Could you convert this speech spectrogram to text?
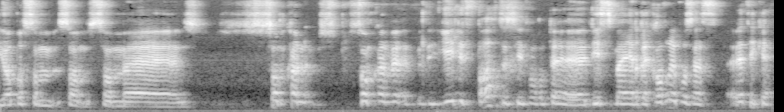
jobber som, som, som, eh, som, kan, som kan gi litt status i forhold til de som er i en recovery-prosess. Jeg vet ikke.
